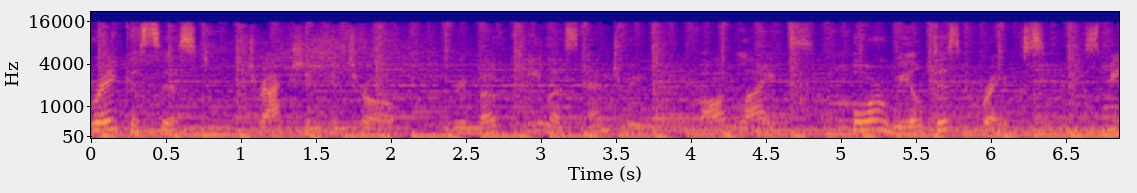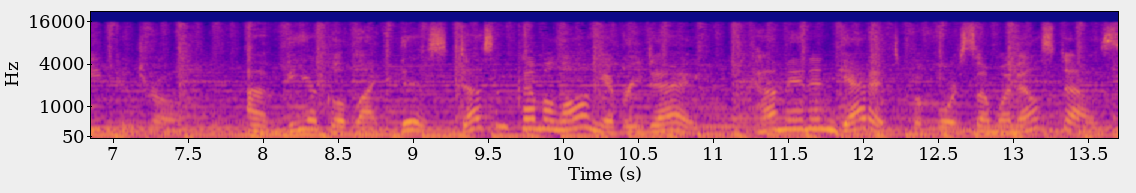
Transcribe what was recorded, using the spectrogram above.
brake assist, traction control, remote keyless entry, fog lights, four-wheel disc brakes, speed control. A vehicle like this doesn't come along every day. Come in and get it before someone else does.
